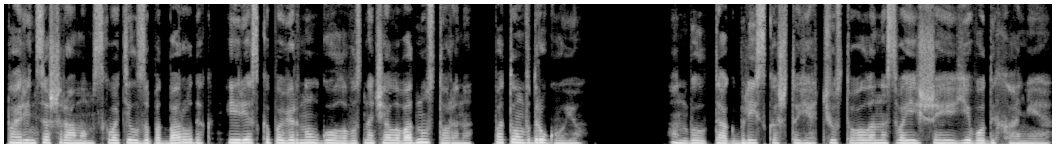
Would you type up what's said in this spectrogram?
Парень со шрамом схватил за подбородок и резко повернул голову сначала в одну сторону, потом в другую. Он был так близко, что я чувствовала на своей шее его дыхание.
